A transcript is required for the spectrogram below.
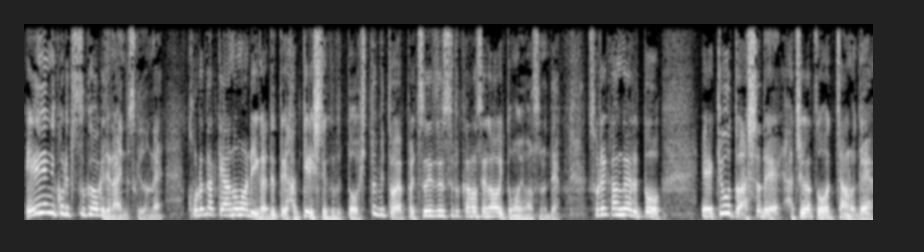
永遠にこれ続くわけじゃないんですけどね、これだけアノマリーが出てはっきりしてくると、人々はやっぱり追随する可能性が多いと思いますので、それ考えると、えー、今日と明日で8月終わっちゃうので、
